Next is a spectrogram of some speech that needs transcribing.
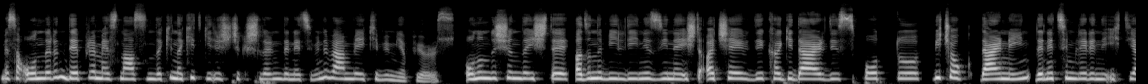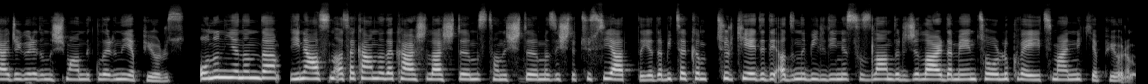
Mesela onların deprem esnasındaki nakit giriş çıkışlarının denetimini ben ve ekibim yapıyoruz. Onun dışında işte adını bildiğiniz yine işte Açev'di, Kagider'di, Spot'tu birçok derneğin denetimlerini ihtiyaca göre danışmanlıklarını yapıyoruz. Onun yanında yine aslında Atakan'la da karşılaştığımız, tanıştığımız işte TÜSİAD'dı ya da bir takım Türkiye'de de adını bildiğiniz hızlandırıcılarda mentorluk ve eğitmenlik yapıyorum.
